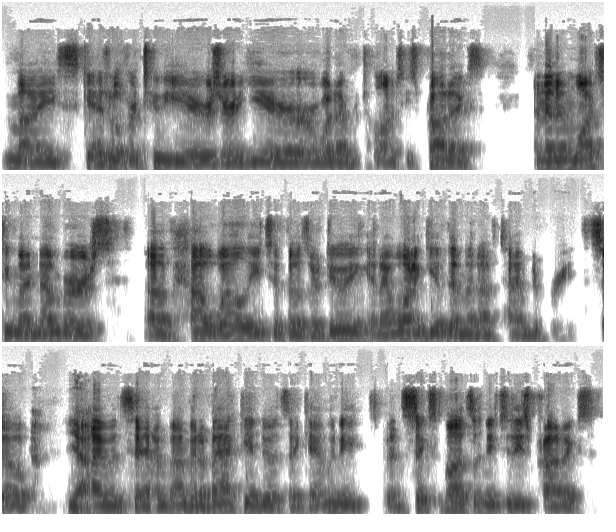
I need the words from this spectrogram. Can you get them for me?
my schedule for two years or a year or whatever to launch these products. And then I'm watching my numbers of how well each of those are doing, and I want to give them enough time to breathe. So yeah, I would say I'm, I'm going to back into it. Say, okay, I'm going to spend six months on each of these products,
